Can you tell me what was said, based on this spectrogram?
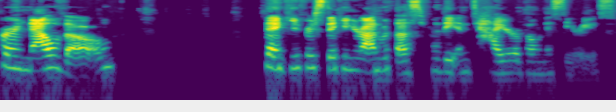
for now though, thank you for sticking around with us for the entire bonus series.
